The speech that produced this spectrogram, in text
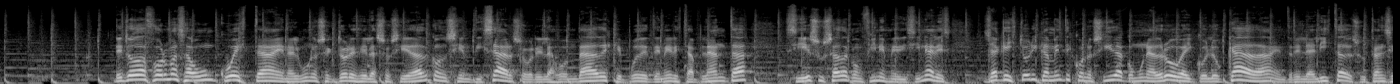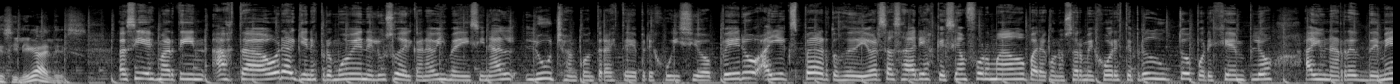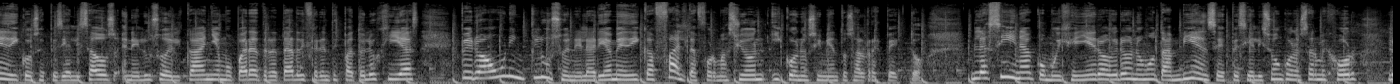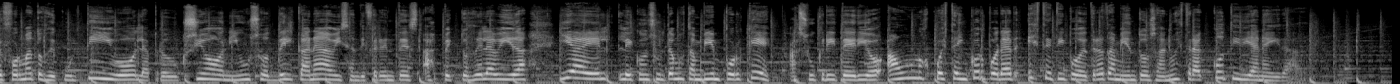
De todas formas, aún cuesta en algunos sectores de la sociedad concientizar sobre las bondades que puede tener esta planta si es usada con fines medicinales, ya que históricamente es conocida como una droga y colocada entre la lista de sustancias ilegales. Así es, Martín. Hasta ahora quienes promueven el uso del cannabis medicinal luchan contra este prejuicio, pero hay expertos de diversas áreas que se han formado para conocer mejor este producto. Por ejemplo, hay una red de médicos especializados en el uso del cáñamo para tratar diferentes patologías, pero aún incluso en el área médica falta formación y conocimientos al respecto. Blasina, como ingeniero agrónomo, también se especializó en conocer mejor los formatos de cultivo, la producción y uso del cannabis en diferentes aspectos de la vida y a él le consultamos también por qué, a su criterio, aún nos cuesta incorporar este tipo de tratamientos a nuestra cotidianeidad.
